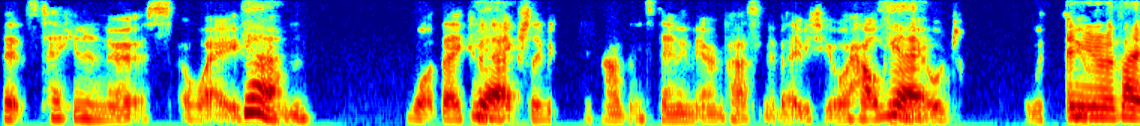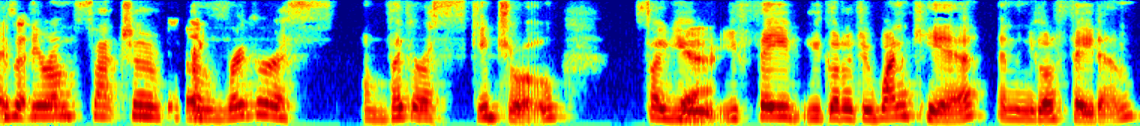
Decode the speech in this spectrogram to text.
that's taking a nurse away Yeah. from what they could Yeah. actually be doing rather than standing there and passing the baby to you or helping Yeah. you or and you know they they're on such a, a rigorous vigorous schedule. So you Yeah. you feed you got to do one care and then you got to feed him,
